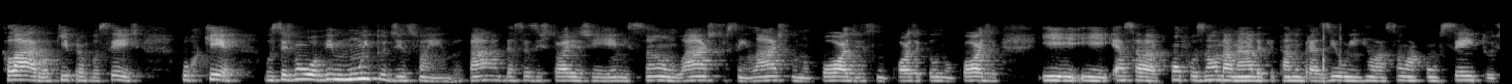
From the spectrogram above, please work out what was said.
claro aqui para vocês, porque vocês vão ouvir muito disso ainda, tá? Dessas histórias de emissão, lastro, sem lastro, não pode, isso não pode, aquilo não pode, e, e essa confusão danada que está no Brasil em relação a conceitos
